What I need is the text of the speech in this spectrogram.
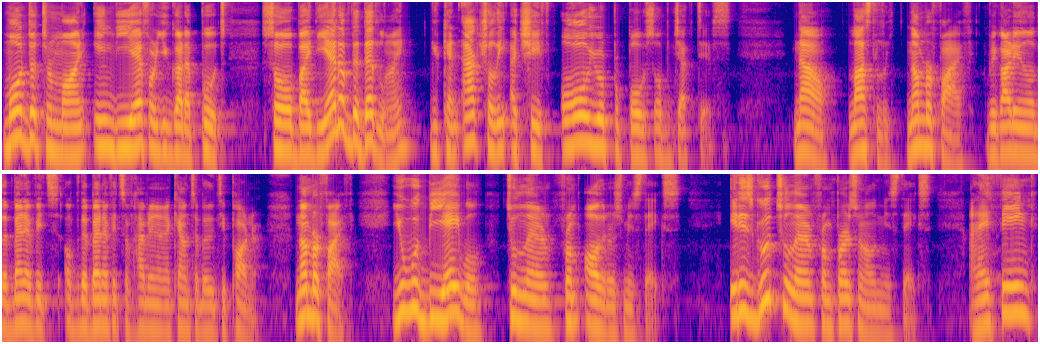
more determined in the effort you gotta put. So by the end of the deadline, you can actually achieve all your proposed objectives. Now, lastly, number five, regarding the benefits of the benefits of having an accountability partner. Number five, you will be able to learn from others' mistakes. It is good to learn from personal mistakes. And I think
